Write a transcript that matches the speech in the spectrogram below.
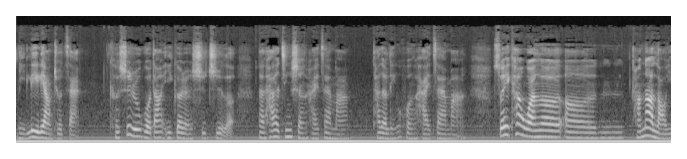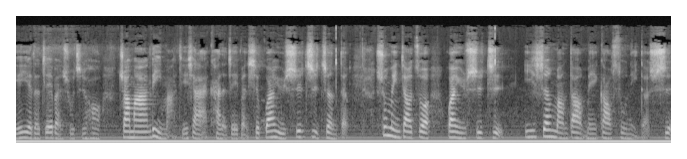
你力量就在。可是如果当一个人失智了，那他的精神还在吗？他的灵魂还在吗？所以看完了呃唐纳老爷爷的这本书之后，抓妈立马接下来看的这本是关于失智症的，书名叫做《关于失智，医生忙到没告诉你的事》。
